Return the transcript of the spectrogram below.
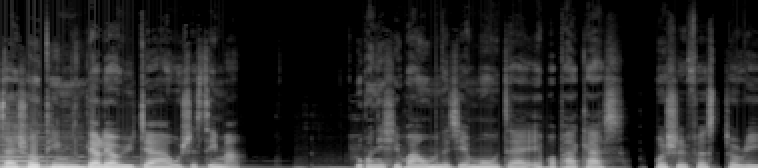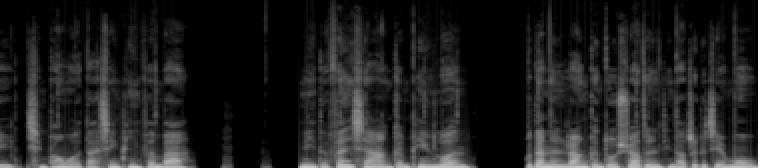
在收听聊聊瑜伽，我是 Sima。如果你喜欢我们的节目，在 Apple Podcast 或是 First Story，请帮我打新评分吧。你的分享跟评论，不但能让更多需要的人听到这个节目，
